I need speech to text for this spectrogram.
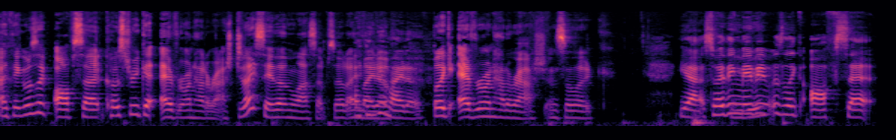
I think it was like offset. Costa Rica, everyone had a rash. Did I say that in the last episode? I, think might have. might have. But like everyone had a rash, and so like Yeah, so I think maybe, Maybe. it was like offset,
